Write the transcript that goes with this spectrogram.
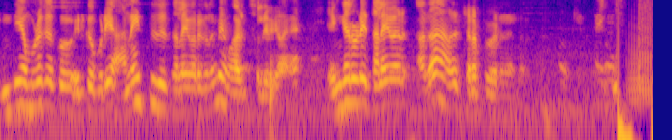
இந்தியா முழுக்க இருக்கக்கூடிய அனைத்து தலைவர்களுமே வாழ்த்து சொல்லியிருக்காங்க எங்களுடைய தலைவர் அதான் அது சிறப்பு விருதுங்க ஓகே தேங்க்யூ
